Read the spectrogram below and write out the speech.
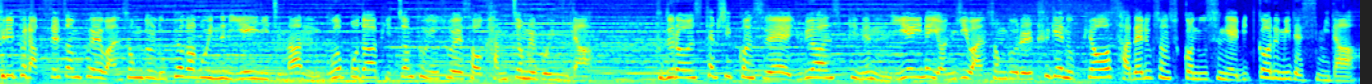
트리플 악셀 점프의 완성도를 높여가고 있는 이해인이지만 무엇보다 비점프 요소에서 강점을 보입니다. 부드러운 스텝 시퀀스의 유려한 스핀은 이해인의 연기 완성도를 크게 높여 4대륙 선수권 우승의 밑거름이 됐습니다.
